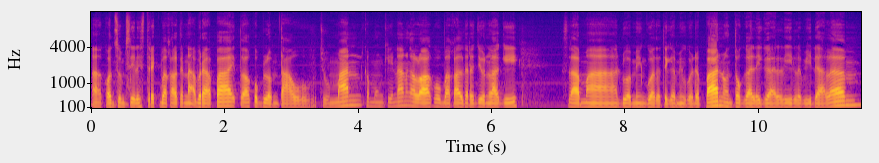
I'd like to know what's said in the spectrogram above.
uh, konsumsi listrik bakal kena berapa itu aku belum tahu. Cuman kemungkinan kalau aku bakal terjun lagi selama dua minggu atau tiga minggu ke depan untuk gali-gali lebih dalam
